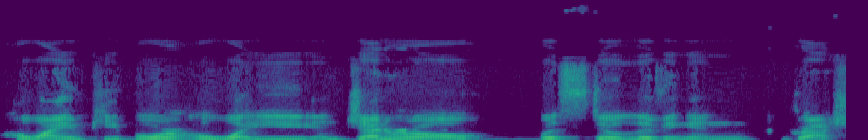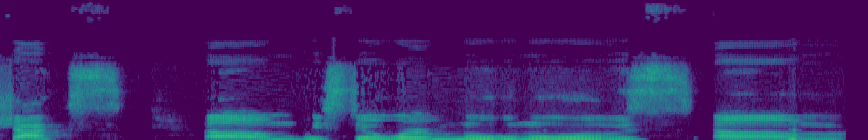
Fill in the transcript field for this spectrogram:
Hawaiian people or Hawaii in general was still living in grass shacks. Um, we still were mu'umu's. Um,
